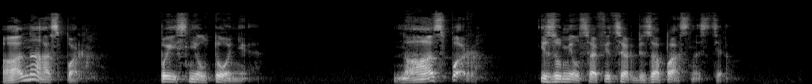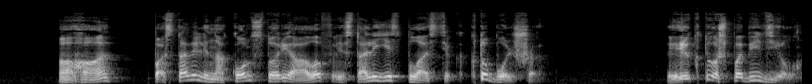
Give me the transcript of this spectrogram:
«А наспор», пояснил Тони. «Наспор?» – изумился офицер безопасности. «Ага. Поставили на кон сто реалов и стали есть пластик. Кто больше?» «И кто ж победил?»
